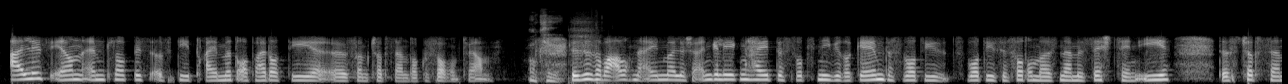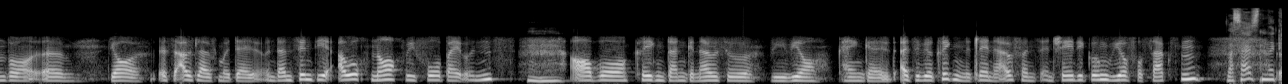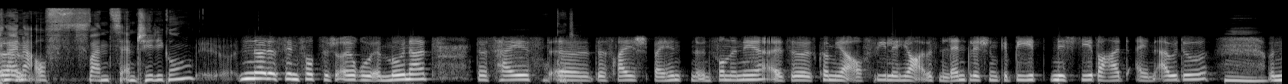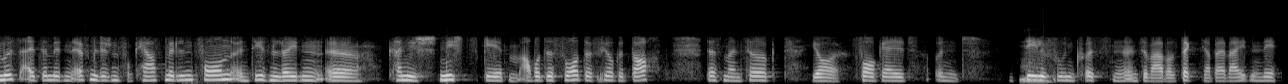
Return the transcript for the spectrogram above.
Alles Ehrenämtler bis auf die drei Mitarbeiter, die äh, vom Jobcenter gefördert werden. Okay. Das ist aber auch eine einmalige Angelegenheit. Das wird es nie wieder geben. Das war, die, das war diese Fördermaßnahme 16i, das Jobcenter, äh, ja, das Auslaufmodell. Und dann sind die auch nach wie vor bei uns, mhm. aber kriegen dann genauso wie wir kein Geld. Also wir kriegen eine kleine Aufwandsentschädigung, wir für Sachsen. Was heißt eine kleine äh, Aufwandsentschädigung? Na, das sind 40 Euro im Monat. Das heißt, oh äh, das reicht bei hinten und vorne nicht. Also es kommen ja auch viele hier aus dem ländlichen Gebiet. Nicht jeder hat ein Auto hm. und muss also mit den öffentlichen Verkehrsmitteln fahren. Und diesen Leuten äh, kann ich nichts geben. Aber das war dafür gedacht, dass man sagt, ja, Fahrgeld und. Telefonkosten und so weiter. Das deckt ja bei Weitem nicht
